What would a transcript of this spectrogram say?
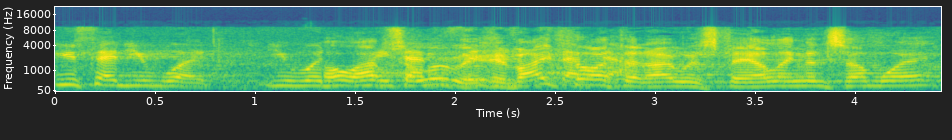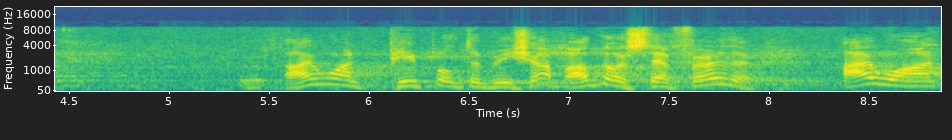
you said you would. You would Oh, make that absolutely. If I thought down. that I was failing in some way, I want people to be sharp. I'll go a step further. I want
